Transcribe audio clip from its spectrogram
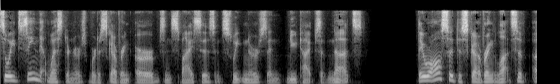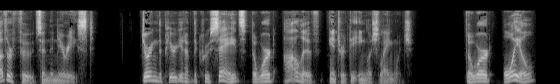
So we've seen that Westerners were discovering herbs and spices and sweeteners and new types of nuts. They were also discovering lots of other foods in the Near East, during the period of the Crusades, the word olive entered the English language. The word oil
